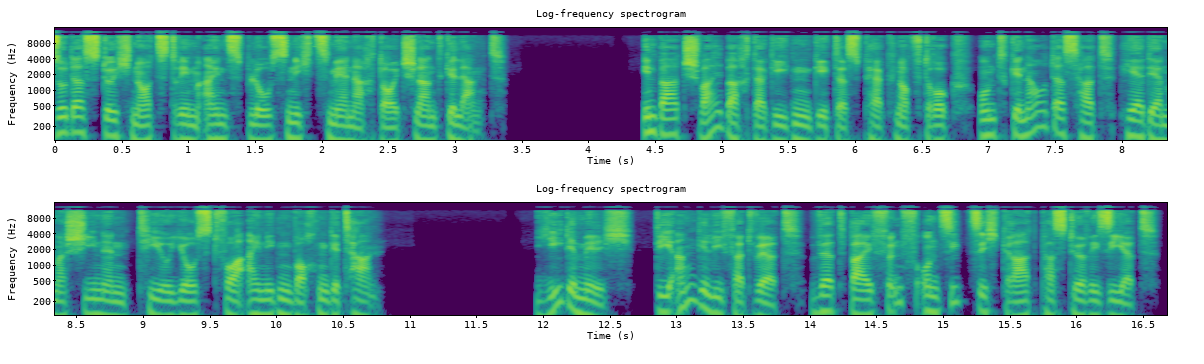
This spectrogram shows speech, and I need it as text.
so dass durch Nord Stream 1 bloß nichts mehr nach Deutschland gelangt. In Bad Schwalbach dagegen geht das per Knopfdruck und genau das hat Herr der Maschinen Theo Jost vor einigen Wochen getan. Jede Milch, die angeliefert wird, wird bei 75 Grad pasteurisiert,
